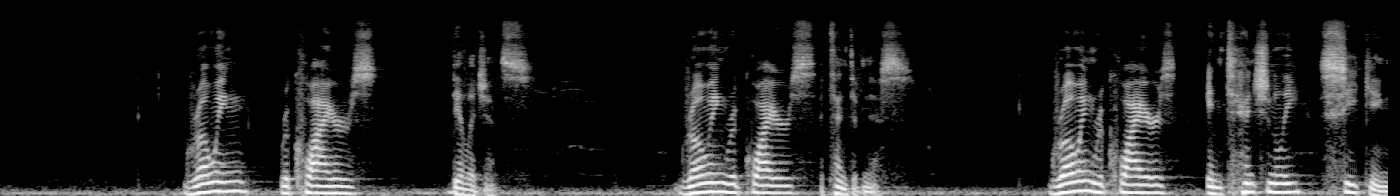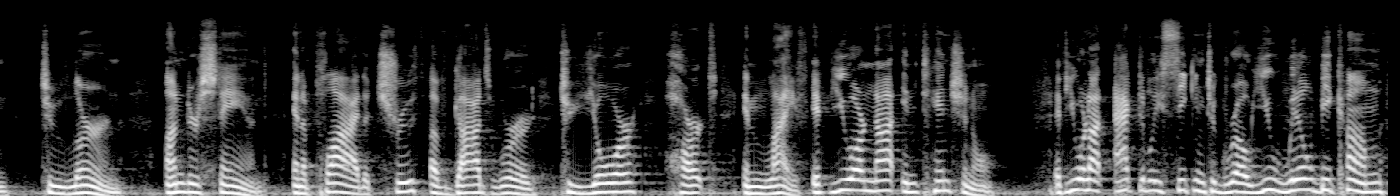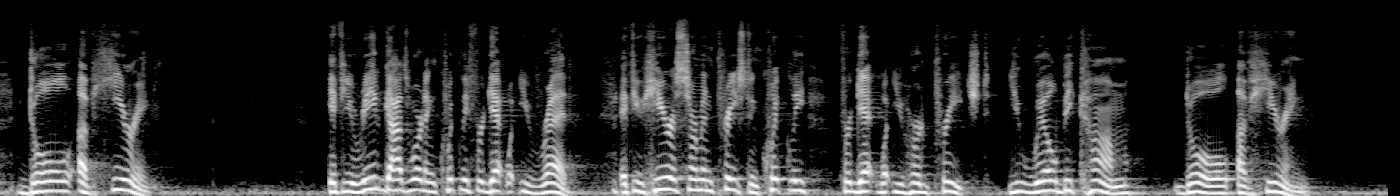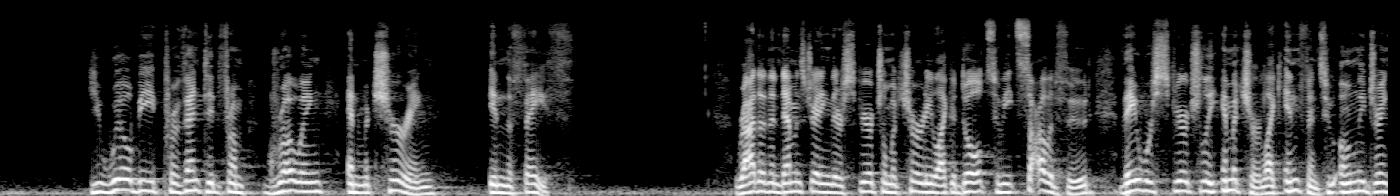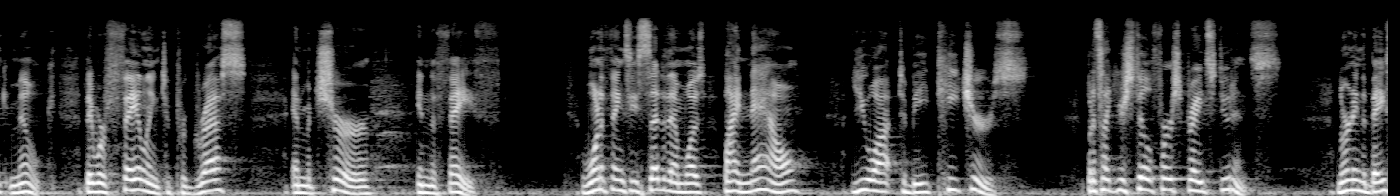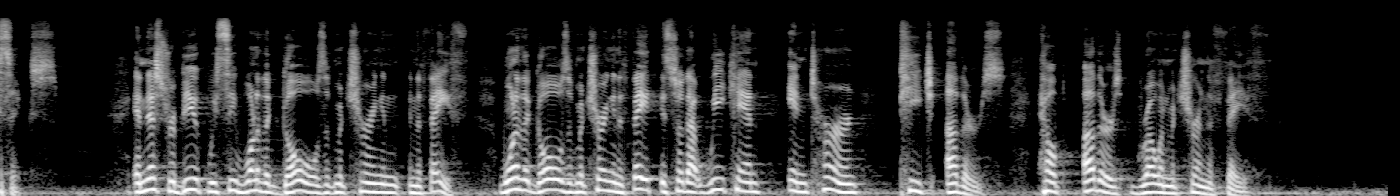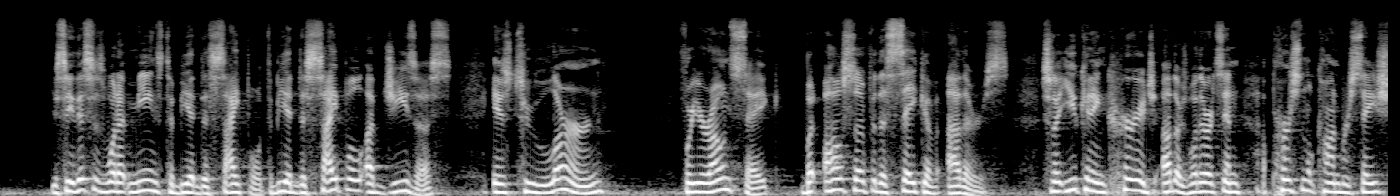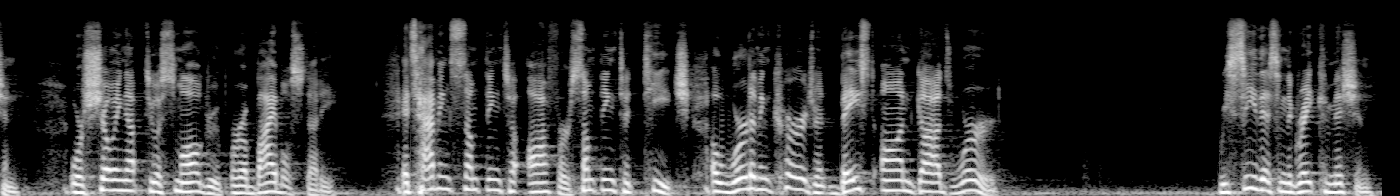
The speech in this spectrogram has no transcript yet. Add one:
Growing requires diligence. Growing requires attentiveness. Growing requires intentionally seeking to learn, understand, and apply the truth of God's word to your heart and life. If you are not intentional, if you are not actively seeking to grow, you will become dull of hearing. If you read God's word and quickly forget what you've read, if you hear a sermon preached and quickly forget what you heard preached, you will become dull of hearing. You will be prevented from growing and maturing in the faith. Rather than demonstrating their spiritual maturity like adults who eat solid food, they were spiritually immature like infants who only drink milk. They were failing to progress and mature in the faith. One of the things he said to them was, By now, you ought to be teachers. But it's like you're still first grade students, learning the basics. In this rebuke, we see one of the goals of maturing in, in the faith one of the goals of maturing in the faith is so that we can, in turn, teach others, help others grow and mature in the faith. You see, this is what it means to be a disciple. To be a disciple of Jesus is to learn for your own sake, but also for the sake of others, so that you can encourage others, whether it's in a personal conversation or showing up to a small group or a Bible study it's having something to offer, something to teach, a word of encouragement based on God's word. We see this in the Great Commission.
